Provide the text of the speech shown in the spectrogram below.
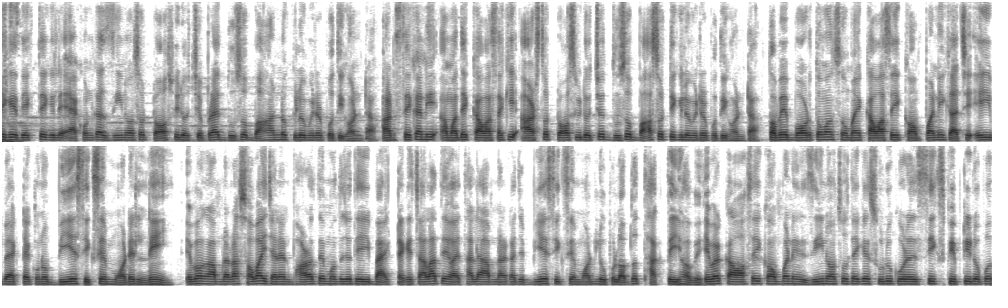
থেকে দেখতে গেলে এখনকার জিন অসর টপ স্পিড হচ্ছে প্রায় দুশো বাহান্ন কিলোমিটার প্রতি ঘণ্টা। আর সেখানে আমাদের কাওয়াসাকি আটশো টপ স্পিড হচ্ছে দুশো বাষট্টি কিলোমিটার প্রতি ঘণ্টা। তবে বর্তমান সময়ে কাওয়াসাকি কোম্পানির কাছে এই ব্যাগটা কোনো বিএ সিক্স এর মডেল নেই। এবং আপনারা সবাই জানেন ভারতের মধ্যে যদি এই বাইকটাকে চালাতে হয় তাহলে আপনার কাছে বিএস সিক্স এর মডেল উপলব্ধ থাকতেই হবে। এবার কাওয়াসাই কোম্পানি জি নশো থেকে শুরু করে সিক্স ফিফটির ওপর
